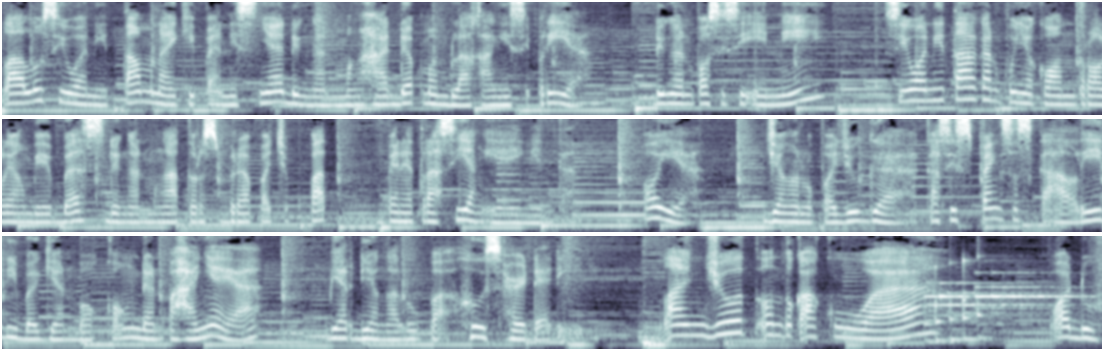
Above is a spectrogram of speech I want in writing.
Lalu si wanita menaiki penisnya dengan menghadap membelakangi si pria. Dengan posisi ini, si wanita akan punya kontrol yang bebas dengan mengatur seberapa cepat penetrasi yang ia inginkan. Oh iya, jangan lupa juga kasih spank sesekali di bagian bokong dan pahanya ya, biar dia nggak lupa who's her daddy. Lanjut untuk Aqua. Waduh,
